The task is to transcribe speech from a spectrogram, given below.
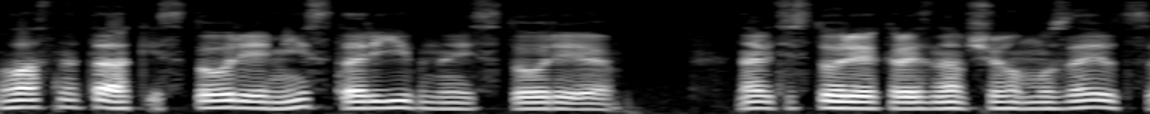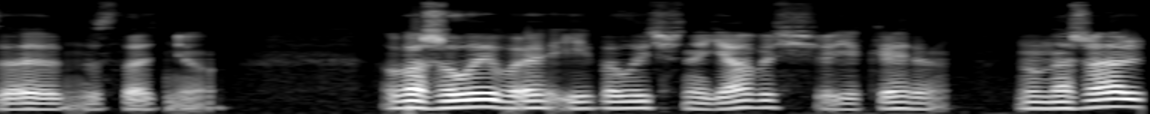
Власне так, історія міста Рівне, історія навіть історія краєзнавчого музею це достатньо важливе і величне явище, яке, ну, на жаль,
